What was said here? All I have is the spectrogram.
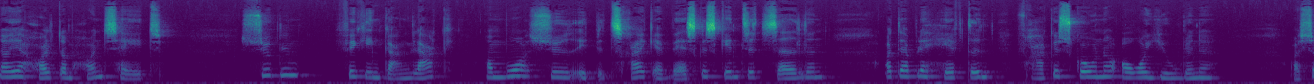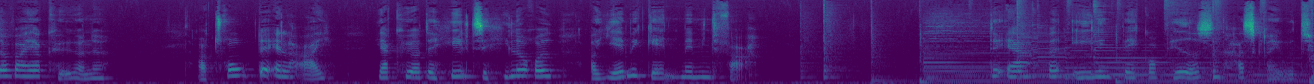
når jeg holdt om håndtaget. Cyklen fik en gang lak, og mor syede et betræk af vaskeskin til sadlen, og der blev hæftet frakkeskåner over hjulene. Og så var jeg kørende. Og tro det eller ej, jeg kørte helt til Hillerød og hjem igen med min far. Det er, hvad Elin Bækker Pedersen har skrevet.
